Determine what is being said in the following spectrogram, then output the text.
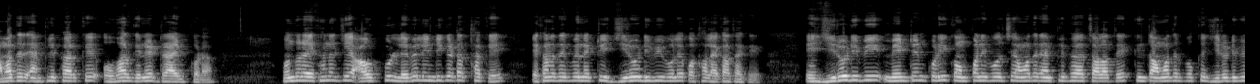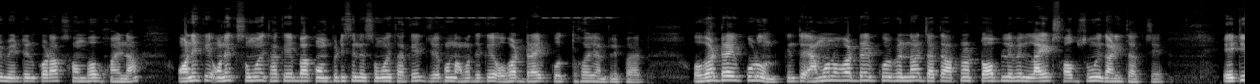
আমাদের অ্যাম্প্লিফায়ারকে ওভার গেনে ড্রাইভ করা। বন্ধুরা, এখানে যে আউটপুট লেভেল ইন্ডিকেটর থাকে, এখানে দেখবেন একটি জিরো ডিবি বলে কথা লেখা থাকে। এই জিরো ডিবি মেনটেন করেই কোম্পানি বলছে আমাদের অ্যাম্প্লিফায়ার চালাতে, কিন্তু আমাদের পক্ষে জিরো ডিবি মেনটেন করা সম্ভব হয় না। অনেকে, অনেক সময় থাকে বা কম্পিটিশনের সময় থাকে যখন আমাদেরকে ওভার ড্রাইভ করতে হয় অ্যাম্প্লিফায়ার ওভার ড্রাইভ করুন, কিন্তু এমন ওভার ড্রাইভ করবেন না যাতে আপনার টপ লেভেল লাইট সবসময় দাঁড়িয়ে থাকছে। এটি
